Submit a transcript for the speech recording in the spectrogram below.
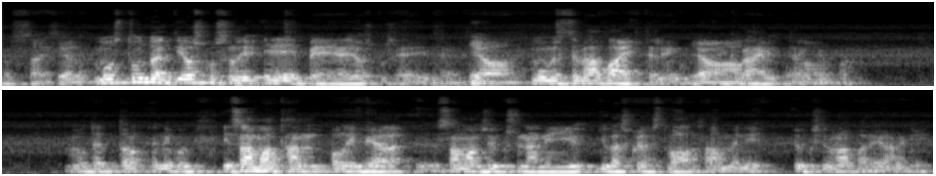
Jossain siellä. Musta tuntuu, että joskus oli EP ja joskus EIP. Joo. Mun mielestä se vähän vaihteli niin päivittäin joo. Jopa. Mut et, on- niin kuin, ja samathan oli vielä saman syksynä, niin Jy- Jyväskylästä Vaasaan meni yksi junapari ainakin.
